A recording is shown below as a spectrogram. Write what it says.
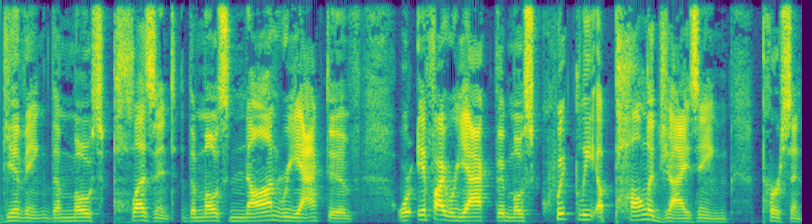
giving, the most pleasant, the most non reactive, or if I react, the most quickly apologizing person.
